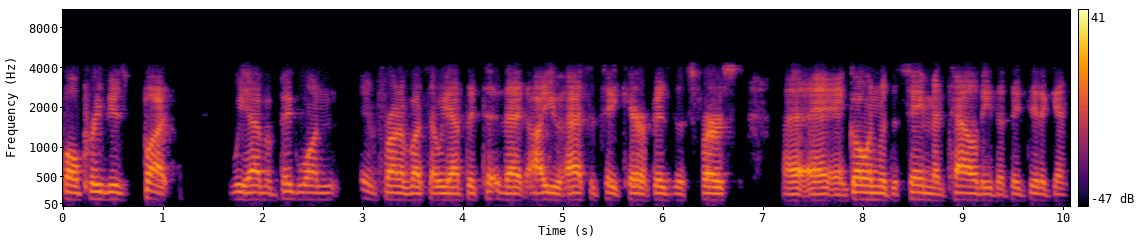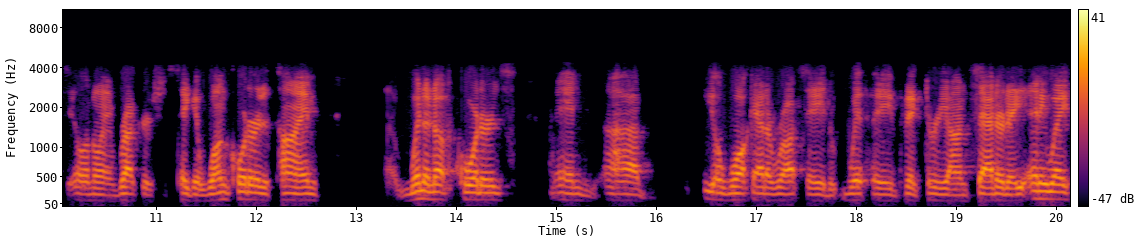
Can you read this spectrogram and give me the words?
bowl previews, but we have a big one in front of us that we have to t- that IU has to take care of business first. Uh, and, go in with the same mentality that they did against Illinois and Rutgers. Just take it one quarter at a time, win enough quarters, and uh, you'll walk out of Ross Aid with a victory on Saturday. Anyway,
